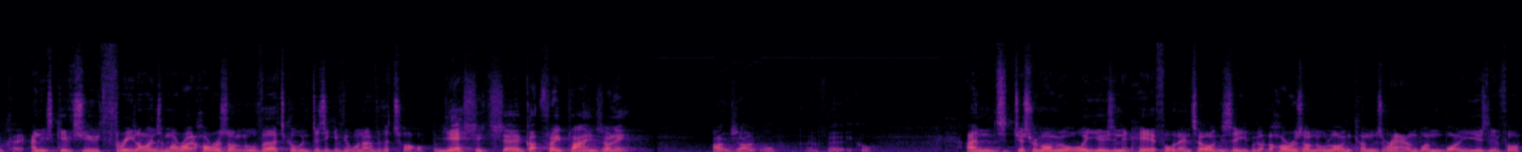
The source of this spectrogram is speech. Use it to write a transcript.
Okay, and it gives you three lines, am I right? Horizontal, vertical, and does it give you one over the top? Yes, it's uh, got three planes on it, horizontal and vertical. And just remind me what we're using it here for then. So I can see we've got the horizontal line comes round. What, what are you using it for?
